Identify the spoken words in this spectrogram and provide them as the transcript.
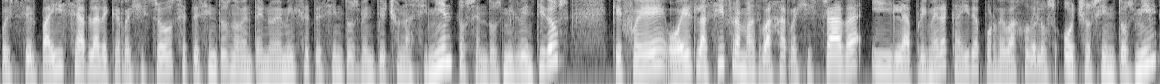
pues el país se habla de que registró 799.728 nacimientos en 2022, que fue o es la cifra más baja registrada y la primera caída por debajo de los 800.000,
